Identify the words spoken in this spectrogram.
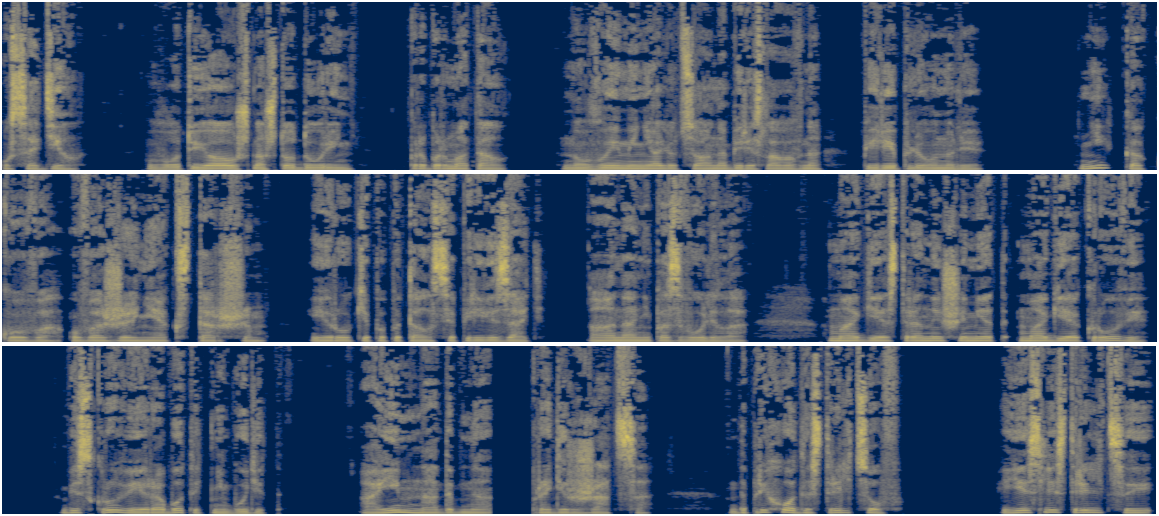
усадил. «Вот я уж на что дурень», — пробормотал. «Но вы меня, Люциана Береславовна, переплюнули». Никакого уважения к старшим. И руки попытался перевязать, а она не позволила. Магия страны Шемет — магия крови. Без крови и работать не будет. А им надобно продержаться. До прихода стрельцов если стрельцы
